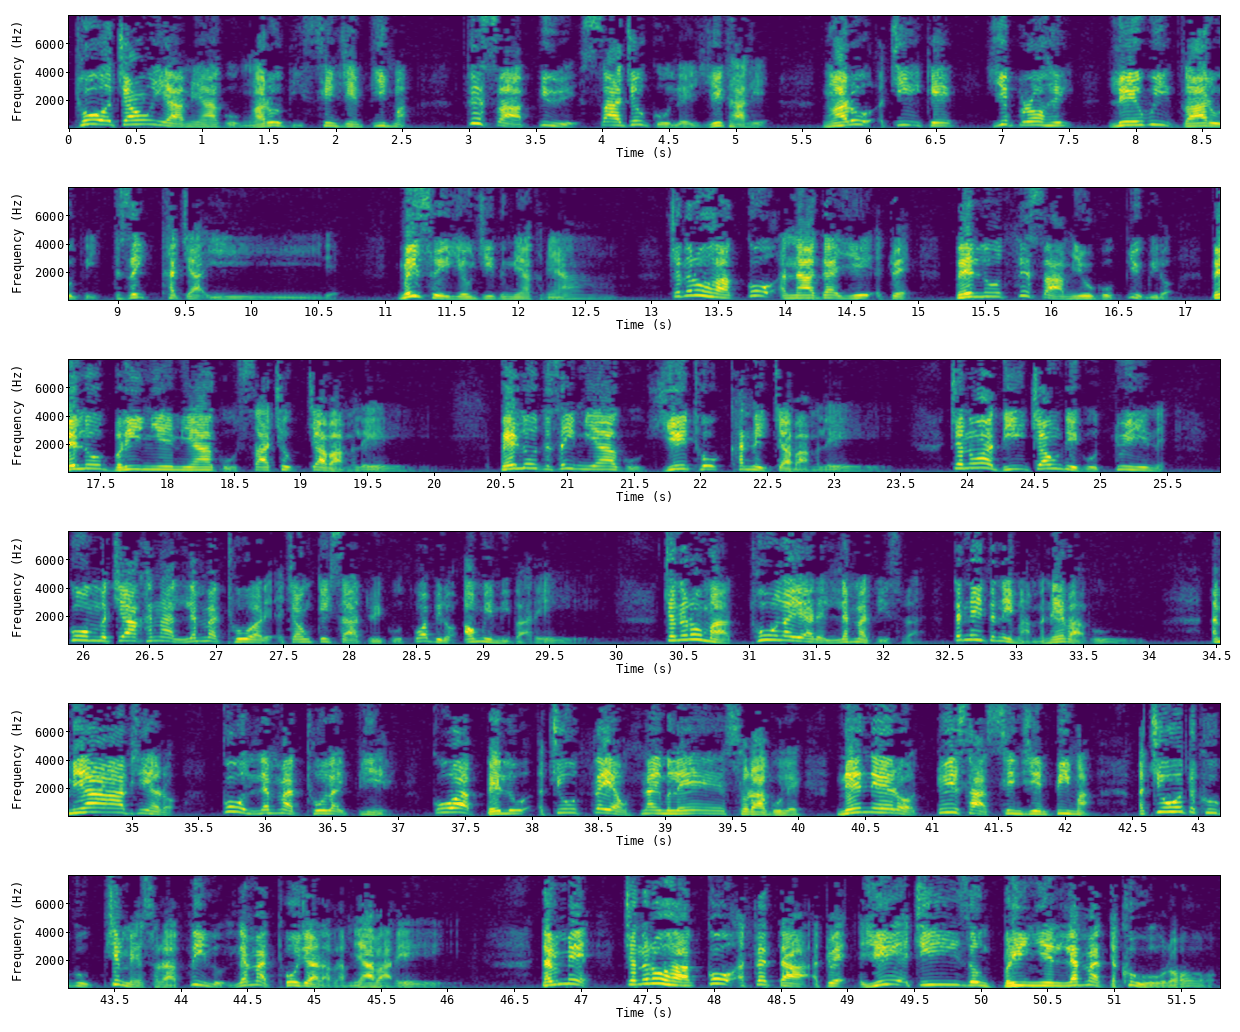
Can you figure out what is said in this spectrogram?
ထိုအကြောင်းအရာများကိုငါတို့ဒီဆင်ခြင်ပြီးမှသစ္စာပြု၍စာချုပ်ကိုလည်းရေးထားလျက်ငါတို့အကြီးအကဲယစ်ပရောဟိတ်လေဝိသားတို့သည်တစိ့ခတ်ကြ၏တဲ့ မိษွေယုံကြည်သူများခမညာကျွန်တော်ဟာကိုယ်အနာဂတ်ရေးအတွက်ဘယ်လိုသစ္စာမျိုးကိုပြုပြီးတော့ဘယ်လိုဗြိညင်များကိုစာချုပ်ကြပါမလဲဘယ်လိုတစိမ့်များကိုရေးထိုးခတ်နှိပ်ကြပါမလဲကျွန်တော်ကဒီအကြောင်းတွေကိုတွေးရင်းနဲ့ကိုမကြာခဏလက်မှတ်ထိုးရတဲ့အကြောင်းကိစ္စတွေကိုသွားပြီးတော့အောက်မေ့မိပါတယ်ကျွန်တော်မှထိုးလိုက်ရတဲ့လက်မှတ်တွေဆိုတာတနေ့တနေ့မှမနှဲပါဘူးအများအားဖြင့်ကတော့ကို့လက်မှတ်ထိုးလိုက်ပြီးရင် ကိုကဘယ်လိုအကျိုးသက်ရောက်နိုင်မလဲဆိုတာကိုလေနည်းနည်းတော့တွေးဆဆင်ခြင်ပြီးမှအကျိုးတစ်ခုခုဖြစ်မယ်ဆိုတာသိလို့လက်မှတ်ထိုးကြတာသာများပါတယ်ဒါပေမဲ့ကျွန်တော်ဟာကိုယ့်အသက်တာအတွက်အရေးအကြီးဆုံးဗြိညင်လက်မှတ်တစ်ခုကိုတော့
